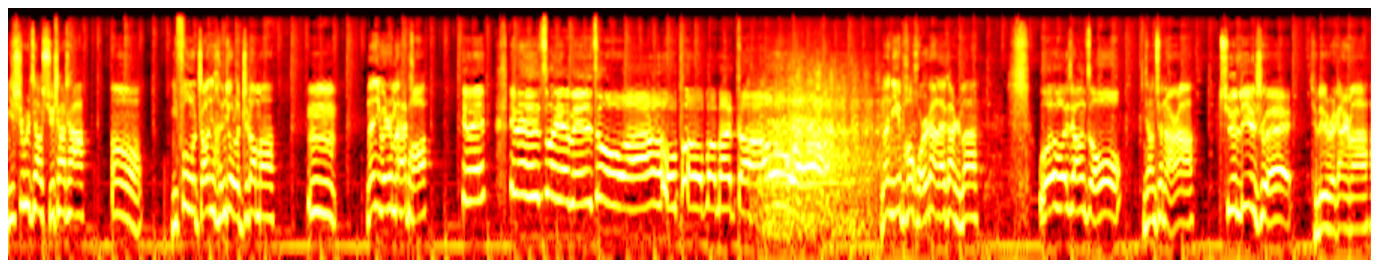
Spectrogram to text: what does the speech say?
你是不是叫徐叉叉？嗯，你父母找你很久了，知道吗？嗯，那你为什么还跑？因为因为作业没做完，我怕我爸妈打我。那你跑火车站来干什么？我我想走，你想去哪儿啊？去丽水，去丽水干什么？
